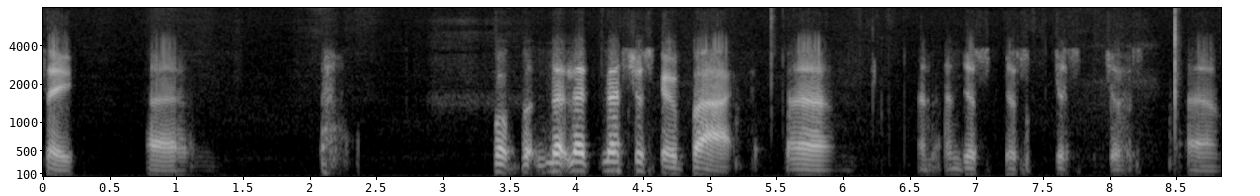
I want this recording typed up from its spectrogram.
so, um, but but let, let let's just go back um, and and just just just just um,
